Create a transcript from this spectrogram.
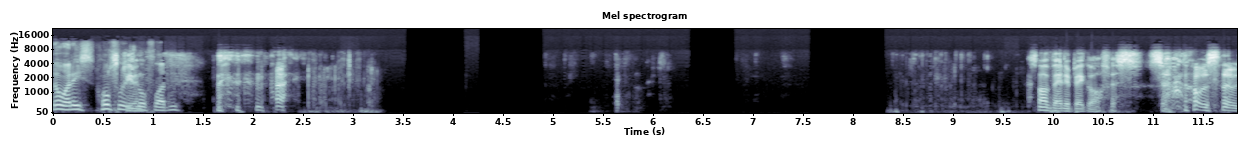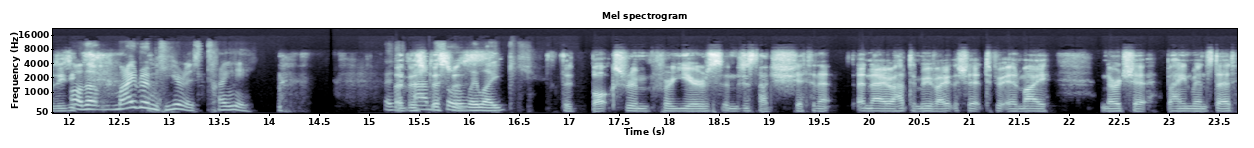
no worries. Hopefully, there's no flooding. It's not a very big office, so that was that was easy. Oh, the, my room here is tiny. Like, this- this was- like the box room for years and just had shit in it. And now I had to move out the shit to put in my nerd shit behind me instead.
